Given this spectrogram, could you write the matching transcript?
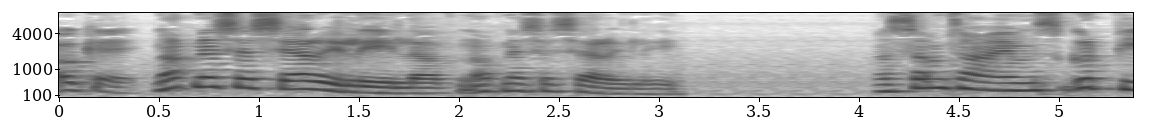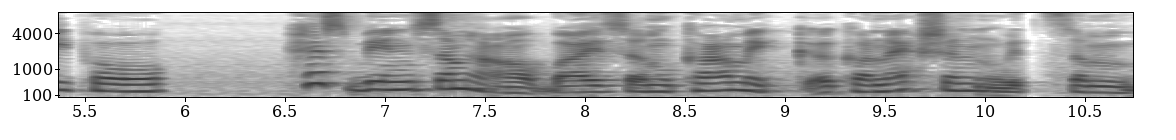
okay. Not necessarily, love, not necessarily. Sometimes good people has been somehow by some karmic uh, connection with some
